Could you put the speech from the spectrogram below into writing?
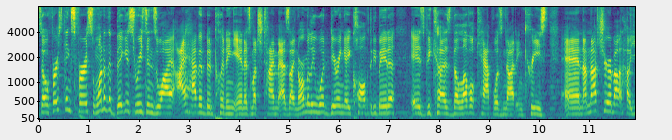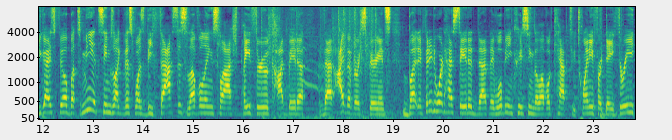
So first things first, one of the biggest reasons why I haven't been putting in as much time as I normally would during a Call of Duty beta is because the level cap was not increased. And I'm not sure about how you guys feel, but to me it seems like this was the fastest leveling slash playthrough COD beta that I've ever experienced, but Infinity Ward has stated that they will be increasing the level cap to 20 for day 3,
